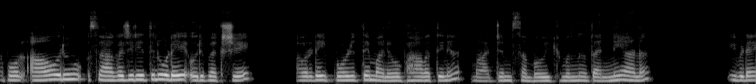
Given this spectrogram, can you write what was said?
അപ്പോൾ ആ ഒരു സാഹചര്യത്തിലൂടെ ഒരു അവരുടെ ഇപ്പോഴത്തെ മനോഭാവത്തിന് മാറ്റം സംഭവിക്കുമെന്ന് തന്നെയാണ് ഇവിടെ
